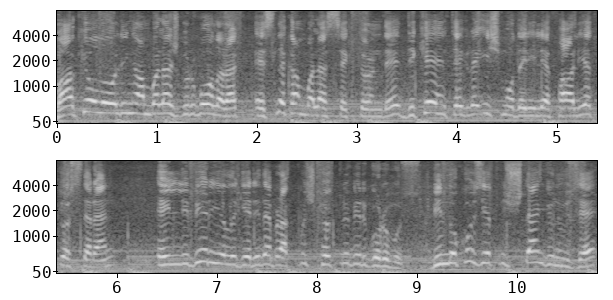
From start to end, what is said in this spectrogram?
Bakioğlu Holding Ambalaj Grubu olarak esnek ambalaj sektöründe dikey entegre iş modeliyle faaliyet gösteren 51 yılı geride bırakmış köklü bir grubuz. 1973'ten günümüze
